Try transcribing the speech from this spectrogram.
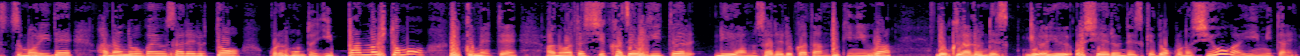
すつもりで、鼻のうがいをされると、これ本当に一般の人も含めて、あの、私、風邪をひいたり、あの、される方の時には、よくやるんです、教えるんですけど、この塩がいいみたい。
